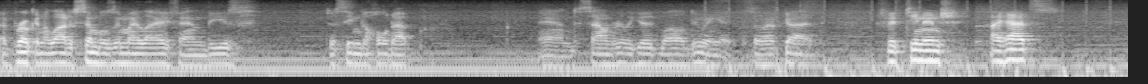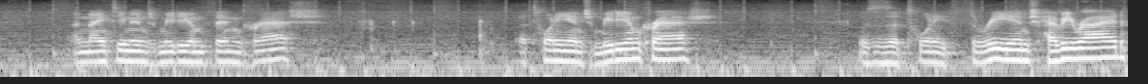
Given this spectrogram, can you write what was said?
I've broken a lot of cymbals in my life, and these just seem to hold up and sound really good while doing it. So I've got 15 inch hi hats, a 19 inch medium thin crash, a 20 inch medium crash. This is a 23 inch heavy ride.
